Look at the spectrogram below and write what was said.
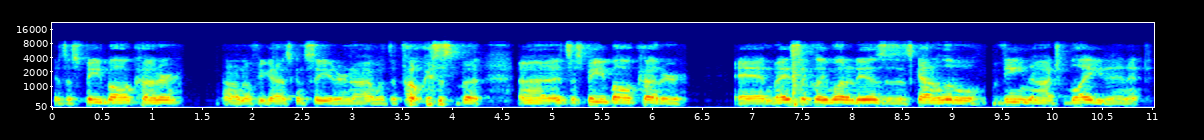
It's a speedball cutter. I don't know if you guys can see it or not with the focus, but uh, it's a speedball cutter. And basically, what it is is it's got a little V notch blade in it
